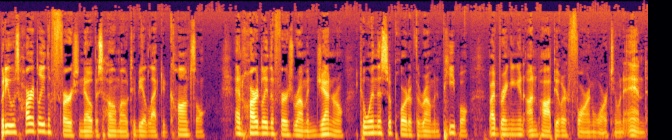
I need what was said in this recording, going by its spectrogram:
but he was hardly the first novus homo to be elected consul, and hardly the first Roman general to win the support of the Roman people by bringing an unpopular foreign war to an end.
